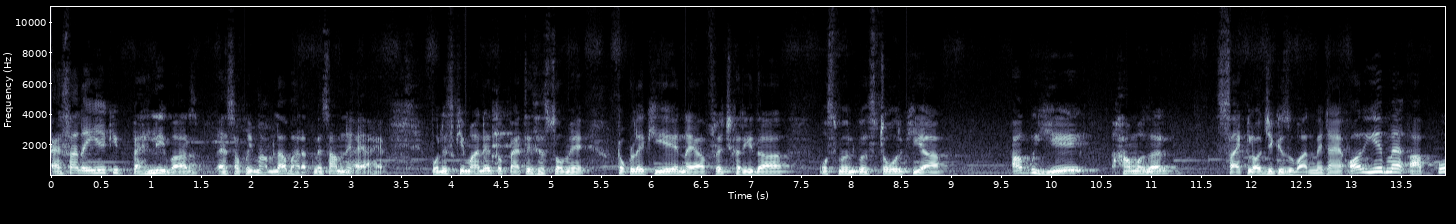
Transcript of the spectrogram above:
ऐसा नहीं है कि पहली बार ऐसा कोई मामला भारत में सामने आया है। पुलिस की माने तो 35 हिस्सों में टुकड़े किए, नया फ्रिज खरीदा, उसमें उनको स्टोर किया। अब ये हम अगर साइकोलॉजी की ज़ुबान में जाएँ। और ये मैं आपको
